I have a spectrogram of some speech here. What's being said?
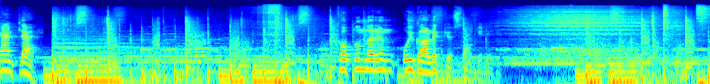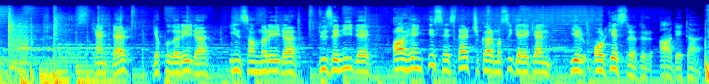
Kentler Toplumların uygarlık göstergeleri Kentler yapılarıyla, insanlarıyla, düzeniyle ahenkli sesler çıkarması gereken bir orkestradır adeta.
